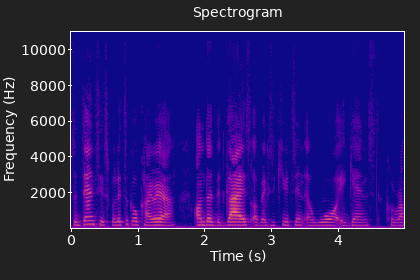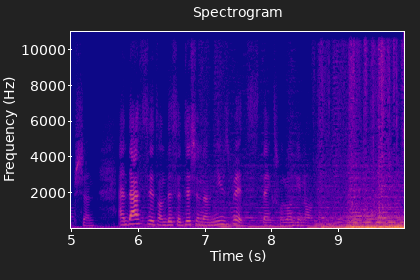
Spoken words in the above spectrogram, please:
to dent his political career under the guise of executing a war against corruption. And that's it on this edition of News Bits. Thanks for logging on.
